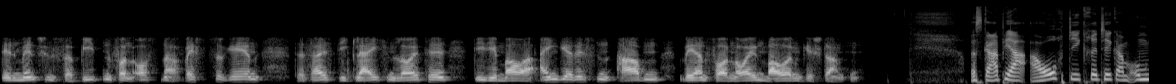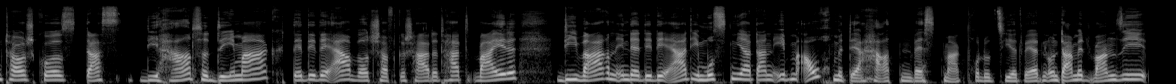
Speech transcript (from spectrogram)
den Menschen verbieten, von Ost nach West zu gehen. Das heißt, die gleichen Leute, die die Mauer eingerissen haben, wären vor neuen Mauern gestanden. Es gab ja auch die Kritik am Umtauschkurs, dass die harte D-Mark der DDR-Wirtschaft geschadet hat, weil die Waren in der DDR, die mussten ja dann eben auch mit der harten Westmark produziert werden. Und damit waren sie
